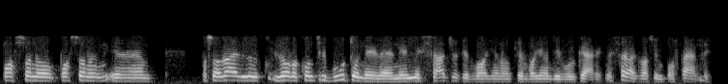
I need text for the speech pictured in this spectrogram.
possano, possano eh, possono dare il loro contributo nel, nel messaggio che vogliono, che vogliono, divulgare. Questa è una cosa importante.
